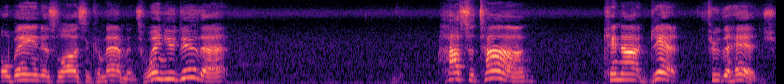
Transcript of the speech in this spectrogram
obeying His laws and commandments. When you do that, Hasatan cannot get through the hedge.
